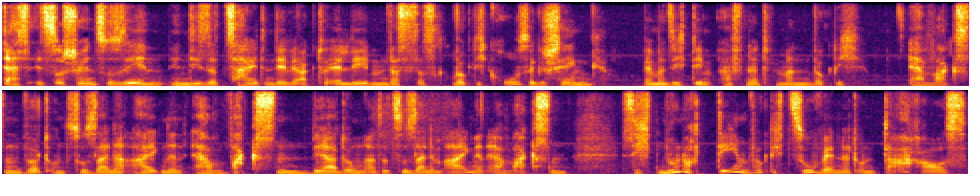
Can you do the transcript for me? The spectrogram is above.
das ist so schön zu sehen in dieser Zeit, in der wir aktuell leben. Das ist das wirklich große Geschenk, wenn man sich dem öffnet, wenn man wirklich erwachsen wird und zu seiner eigenen Erwachsenwerdung, also zu seinem eigenen Erwachsen, sich nur noch dem wirklich zuwendet und daraus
